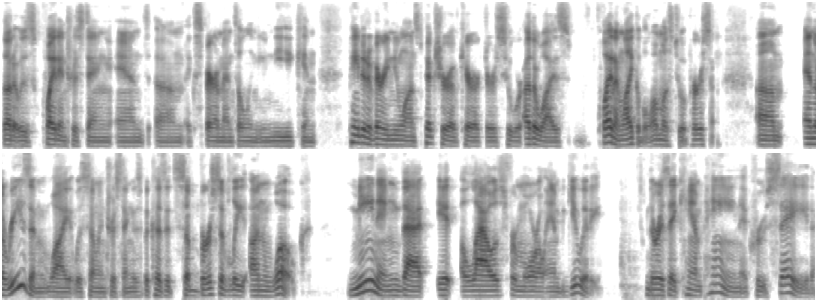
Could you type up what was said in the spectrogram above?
Thought it was quite interesting and um, experimental and unique, and painted a very nuanced picture of characters who were otherwise quite unlikable, almost to a person. Um, and the reason why it was so interesting is because it's subversively unwoke, meaning that it allows for moral ambiguity. There is a campaign, a crusade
